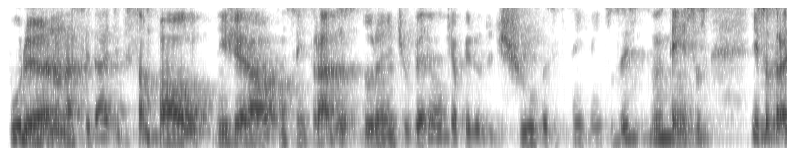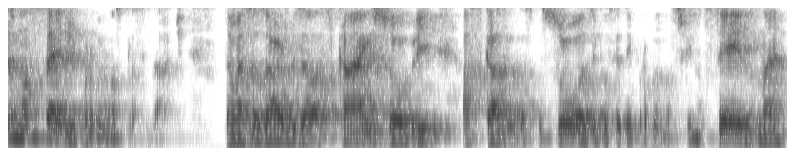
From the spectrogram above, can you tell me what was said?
por ano na cidade de São Paulo, em geral concentradas durante o verão, que é o período de chuvas e que tem ventos intensos. Isso traz uma série de problemas para a cidade. Então essas árvores elas caem sobre as casas das pessoas e você tem problemas financeiros, né?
